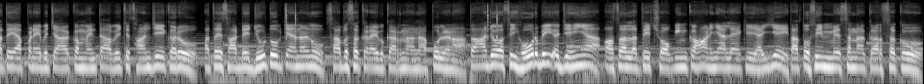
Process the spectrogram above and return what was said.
ਅਤੇ ਆਪਣੇ ਵਿਚਾਰ ਕਮੈਂਟਾਂ ਵਿੱਚ ਸਾਂਝੇ ਕਰੋ ਅਤੇ ਸਾਡੇ YouTube ਚੈਨਲ ਨੂੰ ਸਬਸਕ੍ਰਾਈਬ ਕਰਨਾ ਨਾ ਭੁੱਲਣਾ। ਤਾਂ ਜੋ ਅਸੀਂ ਹੋਰ ਵੀ ਅਜਿਹੀਆਂ ਅਸਲ ਅਤੇ ਸ਼ੌਕਿੰਗ ਕਹਾਣੀਆਂ ਲੈ ਕੇ ਆਈਏ, ਤਾਂ ਤੁਸੀਂ ਮਿਸ ਨਾ ਕਰ ਸਕੋ।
